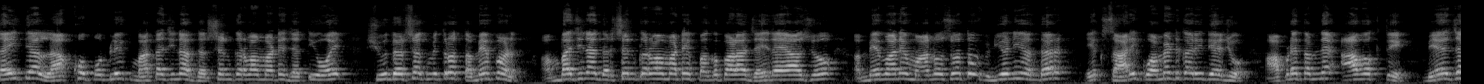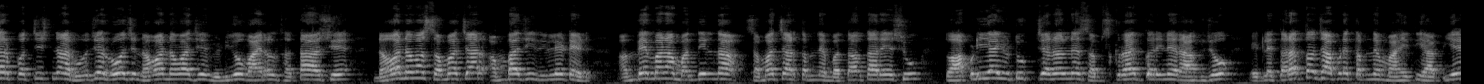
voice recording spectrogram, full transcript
નહીં ત્યાં લાખો પબ્લિક માતાજીના દર્શન કરવા માટે જતી હોય. શું દર્શક મિત્રો, તમે પણ અંબાજીના દર્શન કરવા માટે પગપાળા જઈ રહ્યા છો? અંબેમાને માનો છો તો વિડીયોની અંદર એક સારી કોમેન્ટ કરી દેજો. આપણે તમને આ વખતે બે હજાર પચીસના રોજે રોજ નવા નવા જે વીડિયો વાયરલ થતા હશે, નવા નવા સમાચાર અંબાજી રિલેટેડ અંબેમાના મંદિરના સમાચાર તમને બતાવતા રહેશું. તો આપણી આ યુટ્યુબ ચેનલને સબસ્ક્રાઇબ કરીને રાખજો. એટલે તરત જ આપણે તમને માહિતી આપીએ.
